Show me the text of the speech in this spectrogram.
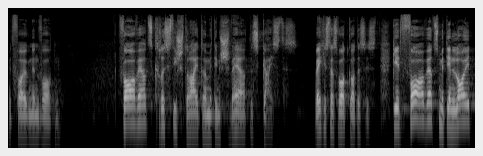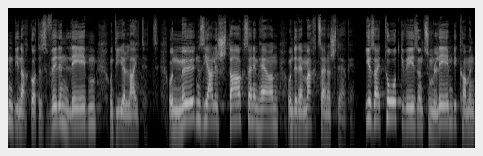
mit folgenden Worten. Vorwärts Christi Streiter mit dem Schwert des Geistes, welches das Wort Gottes ist. Geht vorwärts mit den Leuten, die nach Gottes Willen leben und die ihr leitet. Und mögen sie alle stark sein im Herrn und in der Macht seiner Stärke. Ihr seid tot gewesen und zum Leben gekommen,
